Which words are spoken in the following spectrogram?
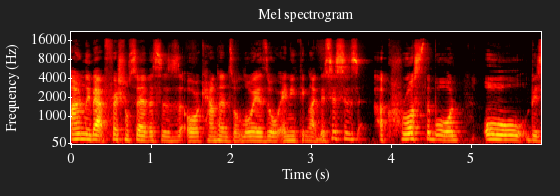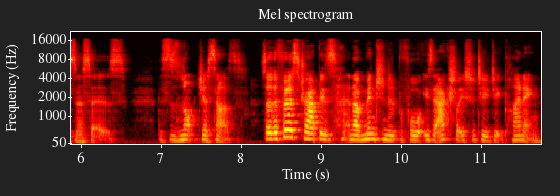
only about professional services or accountants or lawyers or anything like this. This is across the board, all businesses. This is not just us. So the first trap is, and I've mentioned it before, is actually strategic planning.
